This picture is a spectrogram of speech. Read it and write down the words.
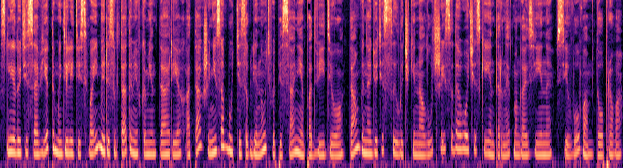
Следуйте советам и делитесь своими результатами в комментариях, а также не забудьте заглянуть в описание под видео. Там вы найдете ссылочки на лучшие садоводческие интернет-магазины. Всего вам доброго!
